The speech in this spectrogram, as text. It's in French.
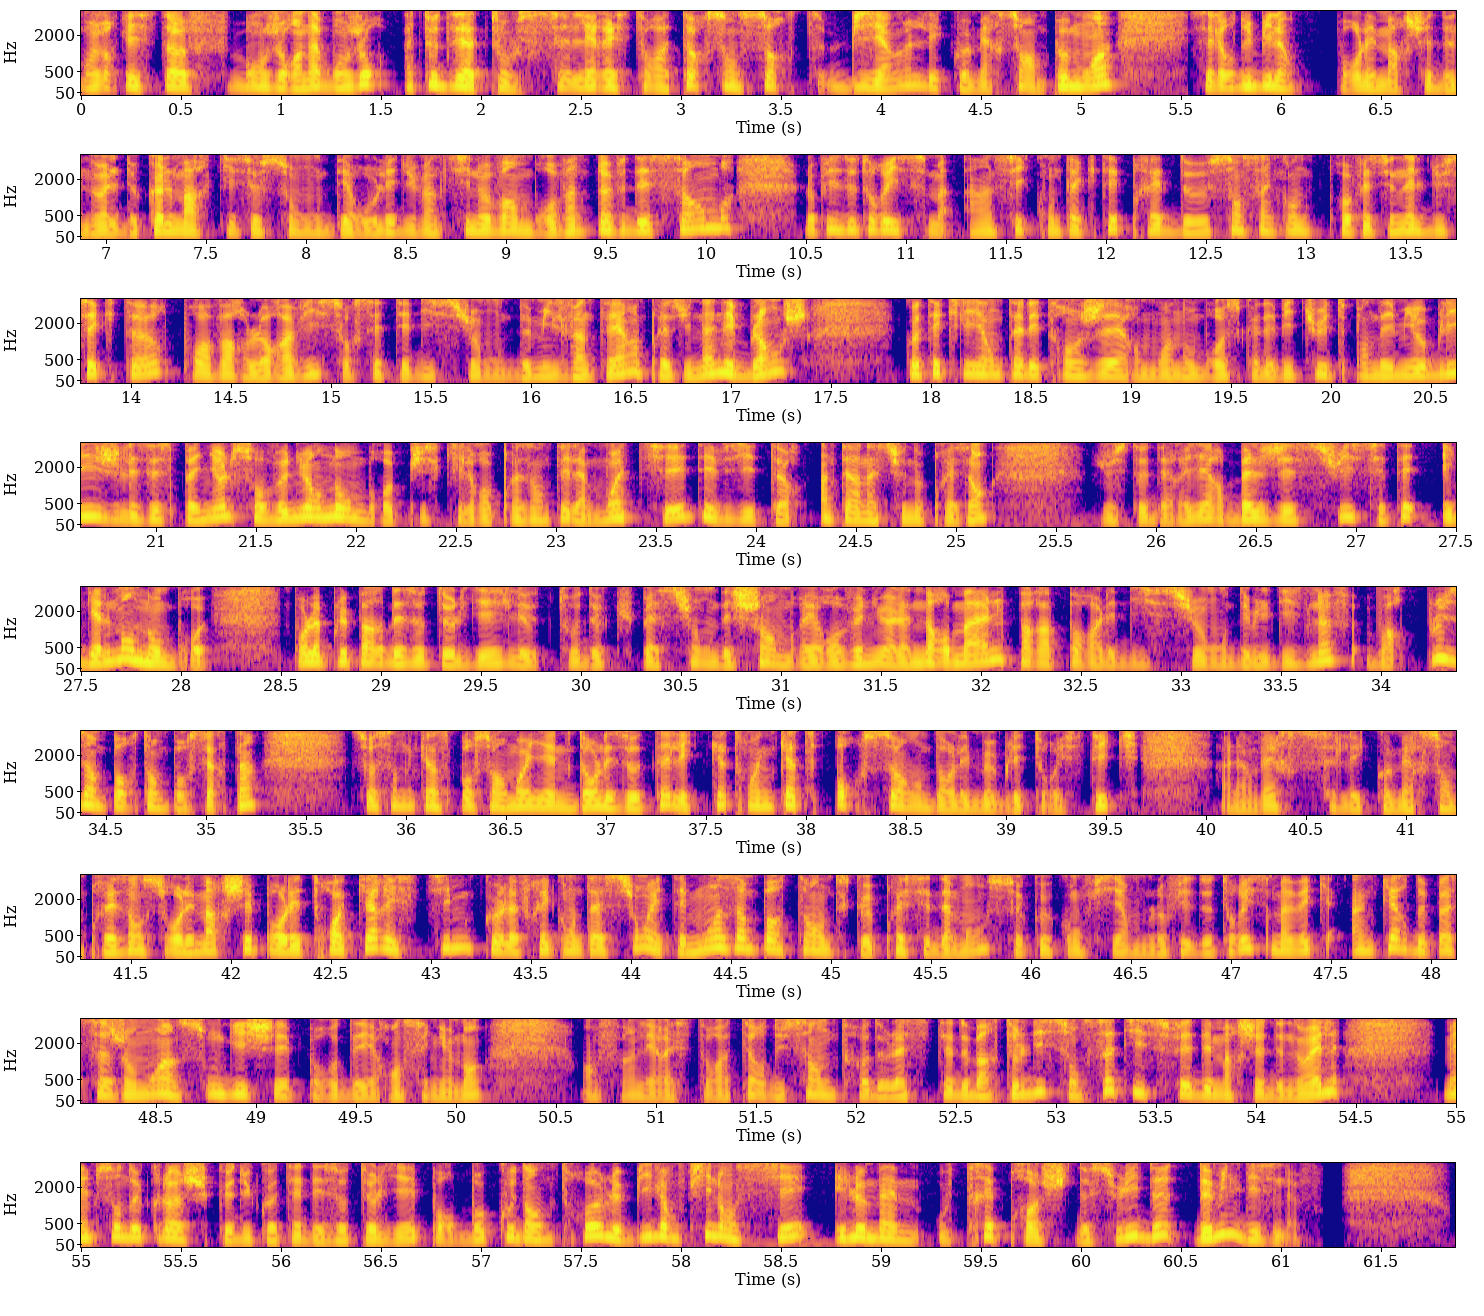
Bonjour Christophe, bonjour Anna, bonjour à toutes et à tous. Les restaurateurs s'en sortent bien, les commerçants un peu moins. C'est l'heure du bilan pour les marchés de Noël de Colmar qui se sont déroulés du 26 novembre au 29 décembre. L'Office de tourisme a ainsi contacté près de 150 professionnels du secteur pour avoir leur avis sur cette édition 2021 après une année blanche. Côté clientèle étrangère, moins nombreuse que d'habitude, pandémie oblige, les Espagnols sont venus en nombre puisqu'ils représentaient la moitié des visiteurs internationaux présents. Juste derrière, Belges et Suisses étaient également nombreux. Pour la plupart des hôteliers, le taux d'occupation des chambres est revenu à la normale par rapport à l'édition 2019, voire plus important pour certains, 75% en moyenne dans les hôtels et 84% dans les meublés touristiques. A l'inverse, les commerçants présents sur les marchés pour les trois quarts estiment que la fréquentation était moins importante que précédemment, ce que confirme l'Office de tourisme avec un quart de passage en moins à son guichet pour des renseignements. Enfin, les restaurateurs du centre de la cité de Bartholdi sont satisfaits des marchés de Noël. Même son de cloche que du côté des hôteliers, pour beaucoup d'entre eux, le bilan financier est le même ou très proche de celui de 2019.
